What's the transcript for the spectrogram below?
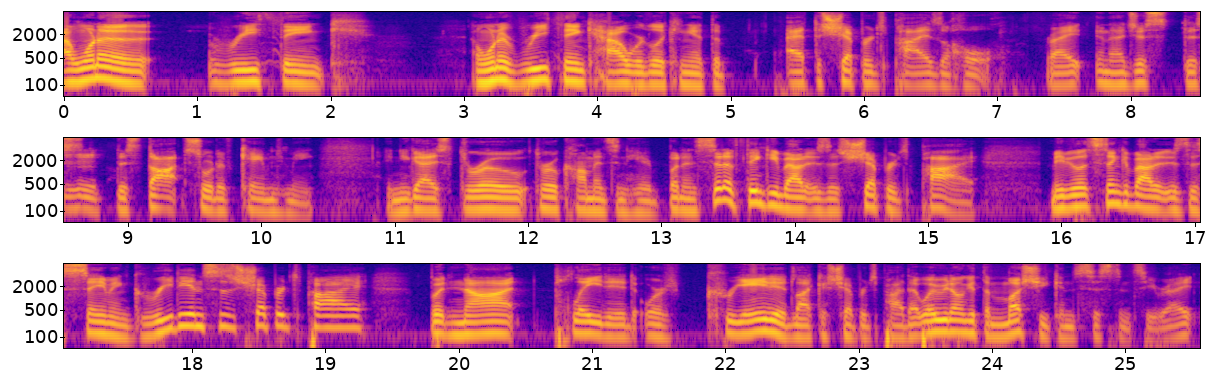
I want to rethink. I want to rethink how we're looking at the at the shepherd's pie as a whole, right? And I just this this thought sort of came to me, and you guys throw throw comments in here. But instead of thinking about it as a shepherd's pie, maybe let's think about it as the same ingredients as shepherd's pie, but not plated or created like a shepherd's pie. That way we don't get the mushy consistency, right?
